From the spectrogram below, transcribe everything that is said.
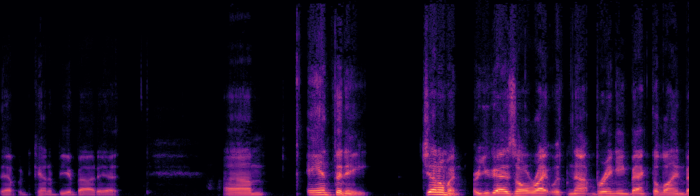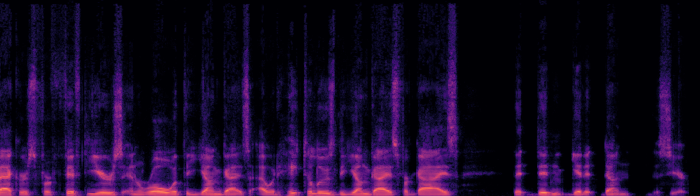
that would kind of be about it. Um, Anthony, gentlemen, are you guys all right with not bringing back the linebackers for fifth years and roll with the young guys? I would hate to lose the young guys for guys that didn't get it done this year.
